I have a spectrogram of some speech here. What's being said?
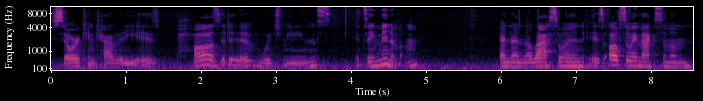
so our concavity is positive, which means it's a minimum. And then the last one is also a maximum,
